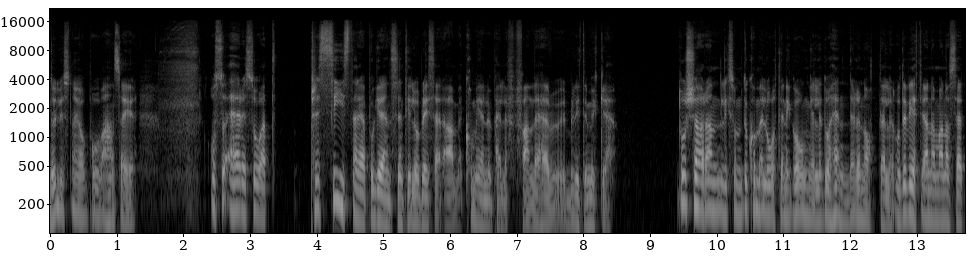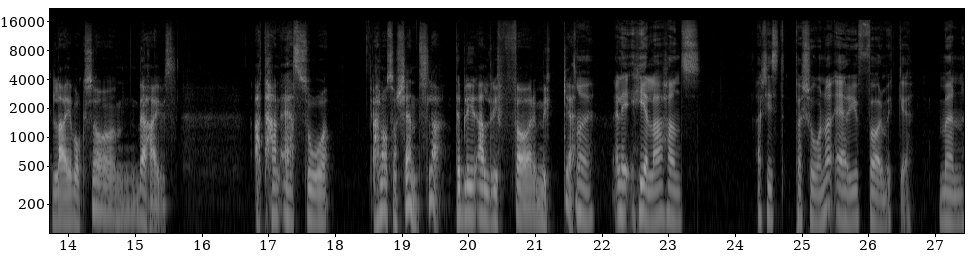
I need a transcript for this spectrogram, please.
nu lyssnar jag på vad han säger. Och så är det så att precis när det är på gränsen till att bli så här, ah, men kom igen nu Pelle för fan det här blir lite mycket. Då kör han liksom, då kommer låten igång eller då händer det något eller, och det vet jag när man har sett live också, mm, The Hives. Att han är så, han har sån känsla. Det blir aldrig för mycket. Nej, eller hela hans artistpersona är ju för mycket Men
